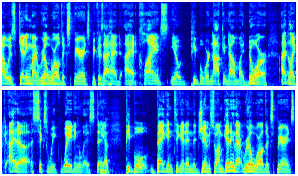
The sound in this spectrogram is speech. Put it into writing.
I was getting my real world experience because I had I had clients, you know, people were knocking down my door. I had like I had a, a six week waiting list and Yep. people begging to get in the gym. So I'm getting that real world experience.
